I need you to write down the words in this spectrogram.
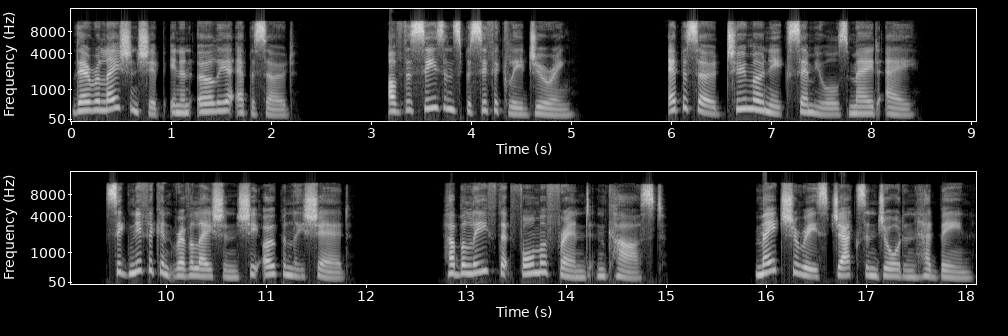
their relationship in an earlier episode of the season, specifically during episode 2, Monique Samuels made a significant revelation she openly shared. Her belief that former friend and cast mate Charrisse Jackson Jordan had been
